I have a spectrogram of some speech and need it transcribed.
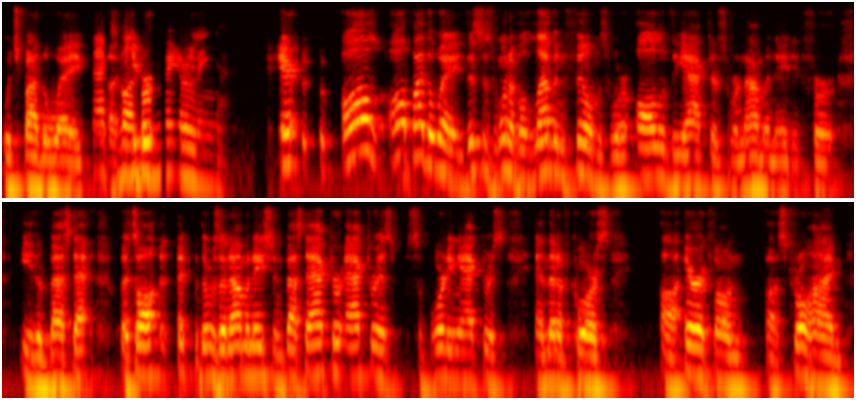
which by the way, Max uh, von Ebert- Mayerling Er- all all by the way this is one of 11 films where all of the actors were nominated for either best act it's all there was a nomination best actor actress supporting actress and then of course uh, eric von uh, stroheim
